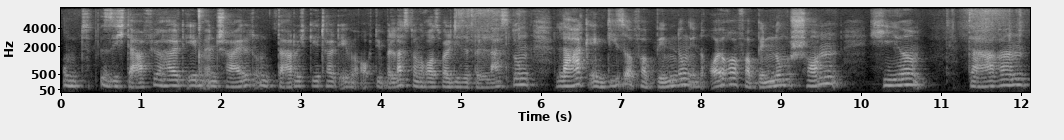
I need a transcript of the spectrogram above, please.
und sich dafür halt eben entscheidet und dadurch geht halt eben auch die Belastung raus, weil diese Belastung lag in dieser Verbindung, in eurer Verbindung schon hier daran,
